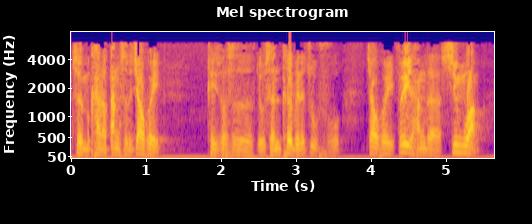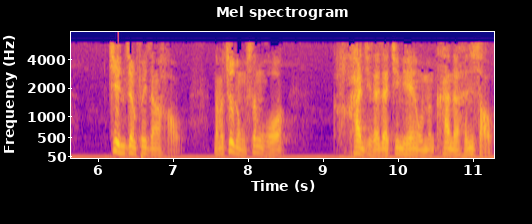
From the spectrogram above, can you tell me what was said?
所以我们看到当时的教会。可以说是有神特别的祝福，教会非常的兴旺，见证非常好。那么这种生活看起来在今天我们看的很少，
